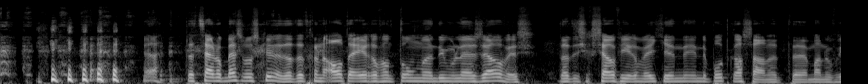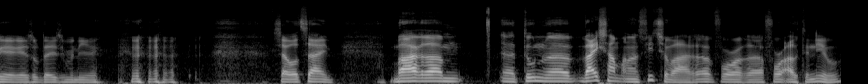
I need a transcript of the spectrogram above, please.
Ja, dat zou nog best wel eens kunnen. Dat het gewoon een alter ego van Tom eh, Dumoulin zelf is. Dat hij zichzelf hier een beetje in, in de podcast aan het eh, manoeuvreren is op deze manier. zou wat zijn. Maar ehm, eh, toen wij samen aan het fietsen waren voor, voor Oud en Nieuw...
